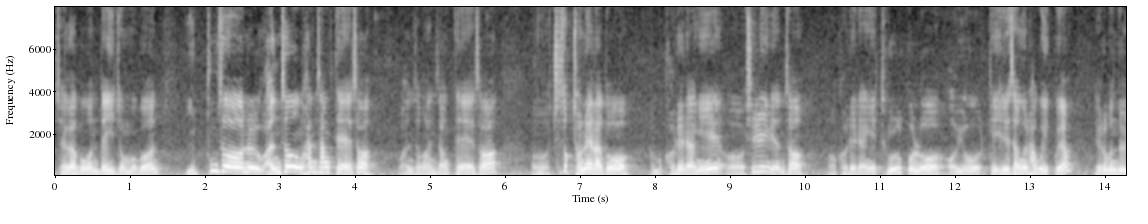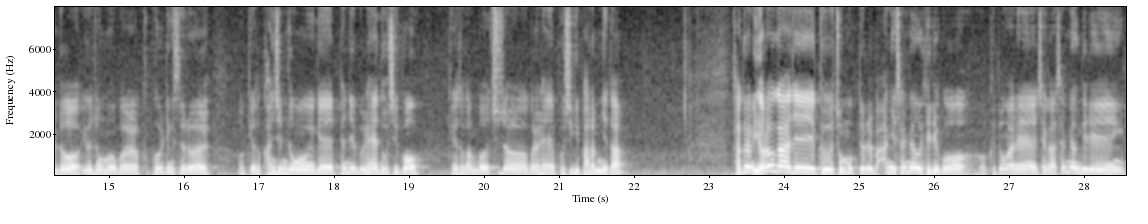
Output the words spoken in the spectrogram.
제가 보건데 이 종목은 이 풍선을 완성한 상태에서 완성한 상태에서 어, 추석 전에라도 한번 거래량이 어, 실리면서 어, 거래량이 들어올 걸로 어, 이렇게 예상을 하고 있고요. 여러분들도 이 종목을 쿠쿠홀딩스를 어, 계속 관심 종목에 편입을 해 놓으시고 계속 한번 추적을 해 보시기 바랍니다. 자, 그럼 여러 가지 그 종목들을 많이 설명을 드리고 어, 그동안에 제가 설명드린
